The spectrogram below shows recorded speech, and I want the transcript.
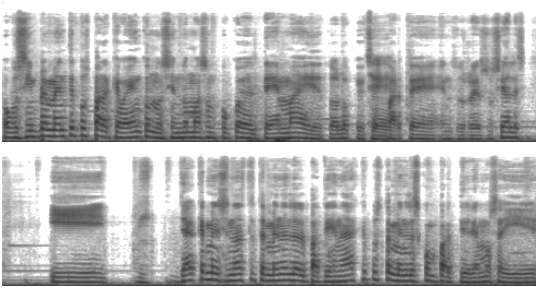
o pues simplemente pues para que vayan conociendo más un poco del tema y de todo lo que Sí. comparte en sus redes sociales. Y pues, ya que mencionaste también el del patinaje, pues también les compartiremos ahí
